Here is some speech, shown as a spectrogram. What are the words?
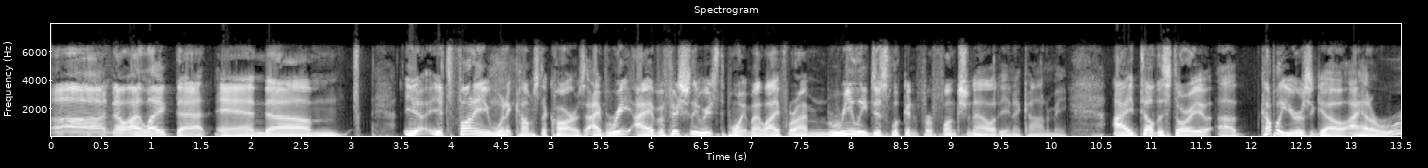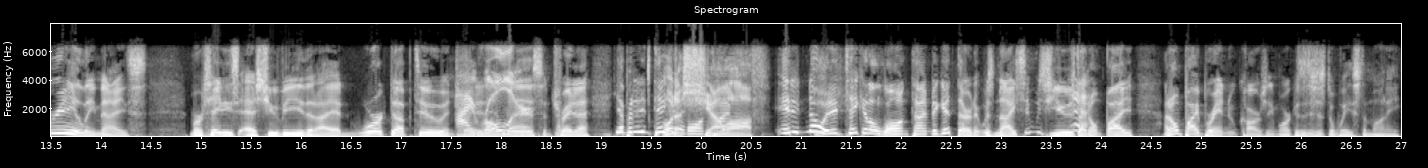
Uh, no, I like that, and um, you know, it's funny when it comes to cars. I've re- I have officially reached the point in my life where I'm really just looking for functionality and economy. I tell the story a couple of years ago. I had a really nice Mercedes SUV that I had worked up to and traded in this and traded. that. Yeah, but it had taken What a, a long show time. off. It had, no, it had taken a long time to get there, and it was nice. It was used. Yeah. I don't buy I don't buy brand new cars anymore because it's just a waste of money.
